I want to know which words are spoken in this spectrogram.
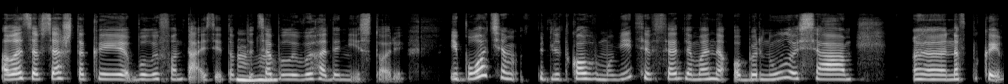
Але це все ж таки були фантазії, тобто це були вигадані історії. І потім в підлітковому віці все для мене обернулося е, навпаки.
